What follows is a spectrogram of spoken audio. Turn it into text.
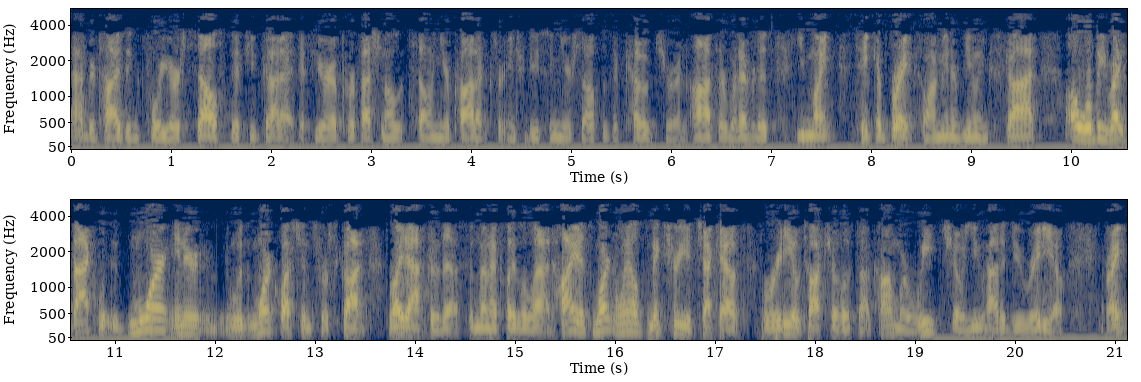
advertising for yourself if you've got a if you're a professional that's selling your products or introducing yourself as a coach or an author whatever it is you might take a break. So i'm interviewing scott. Oh we'll be right back with more inter with more questions for scott right after this. And then i play the little ad. Hi it's martin wales. Make sure you check out radiotalkshowhost.com where we show you how to do radio right?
